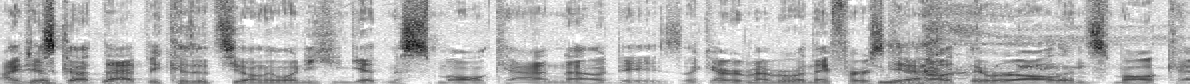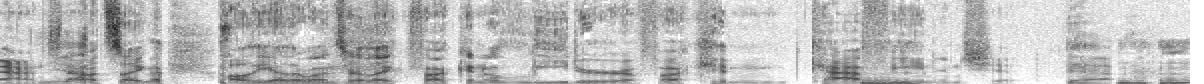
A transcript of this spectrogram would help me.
I just got that because it's the only one you can get in a small can nowadays. Like I remember when they first came yeah. out, they were all in small cans. Yeah. Now it's like all the other ones are like fucking a liter of fucking caffeine mm. and shit. Yeah. Mm-hmm.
